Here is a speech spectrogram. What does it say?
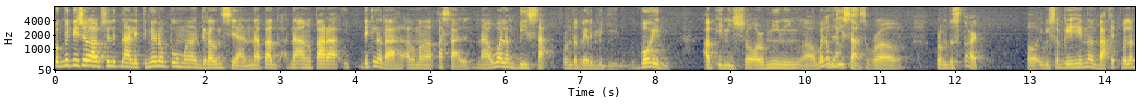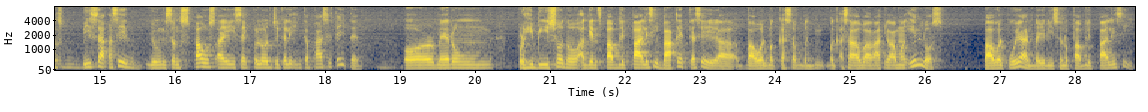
Pag petition of absolute nullity, meron pong mga grounds yan na, pag, na ang para i-deklara ang mga kasal na walang bisa from the very beginning. Void ab initio or meaning uh, walang Walang bisa so, uh, from the start. O, ibig sabihin nun, bakit walang bisa? Kasi yung isang spouse ay psychologically incapacitated or merong prohibition o against public policy. Bakit? Kasi ah, bawal magkasa, mag, mag-asawa ang ating mga in-laws. Bawal po yan by reason of public policy.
